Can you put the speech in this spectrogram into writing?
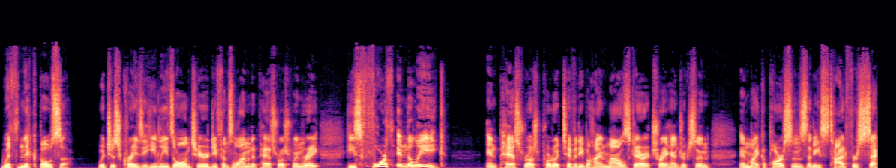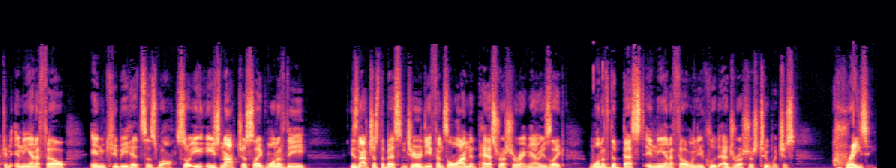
with Nick Bosa, which is crazy. He leads all interior defensive linemen in pass rush win rate. He's fourth in the league in pass rush productivity behind Myles Garrett, Trey Hendrickson, and Micah Parsons, and he's tied for second in the NFL in QB hits as well. So he's not just like one of the He's not just the best interior defensive lineman pass rusher right now. He's like one of the best in the NFL when you include edge rushers too, which is crazy.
